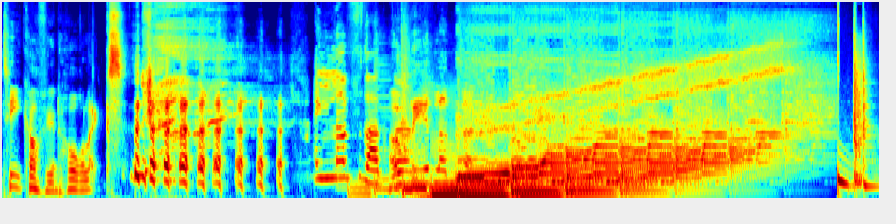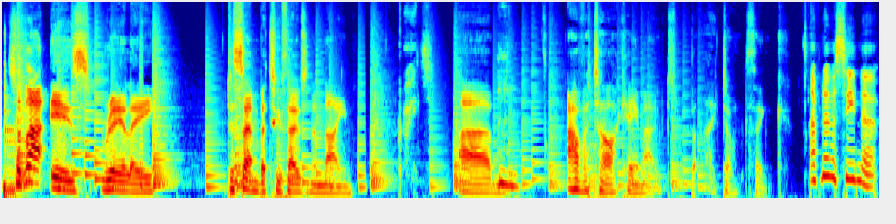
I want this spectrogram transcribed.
tea, coffee, and Horlicks. I love that. Though. Only in London. So that is really December 2009. Great. Um, Avatar came out, but I don't think. I've never seen it.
